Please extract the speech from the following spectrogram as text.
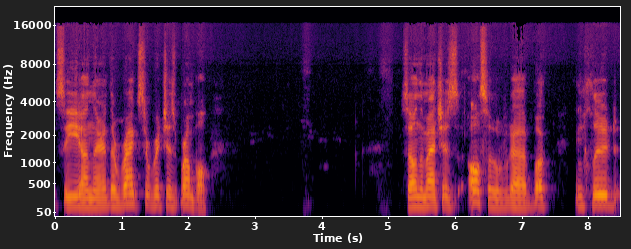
see on there the Rags to Riches Rumble. Of the matches also uh, booked include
